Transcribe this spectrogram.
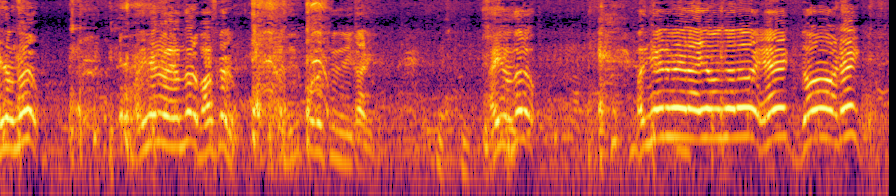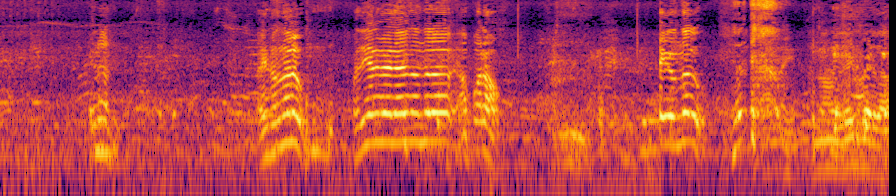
ఐదు వందలు పదిహేను వేల వందలు భాస్కర్. దిగుడు వచ్చింది ఈ కాడికి. ఐదు వందలు. పదిహేను వేల ఐదు వందలు. ఏక్ దో ఐదు వందలు. పదిహేను వేల ఐదు వందలు. అప్పారావు. ఐదు వందలు. రేట్ పెడదా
